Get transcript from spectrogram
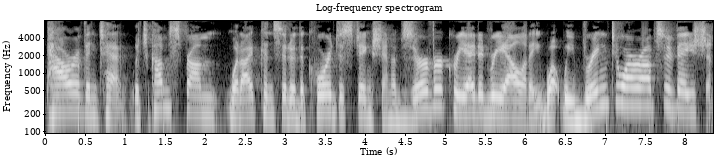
power of intent, which comes from what I consider the core distinction observer created reality. What we bring to our observation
